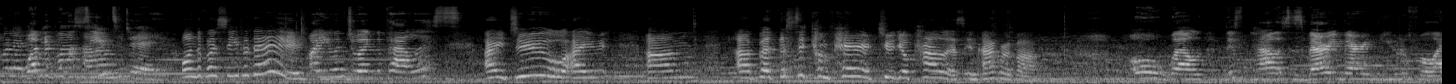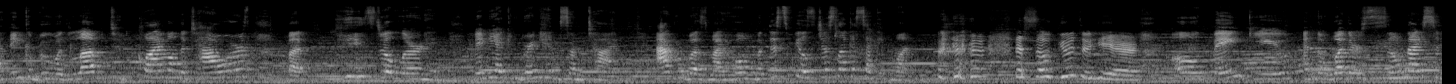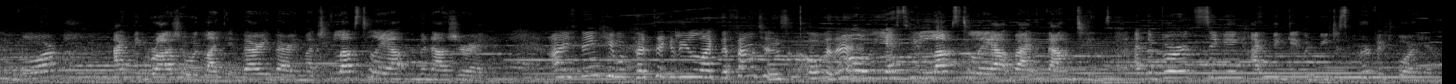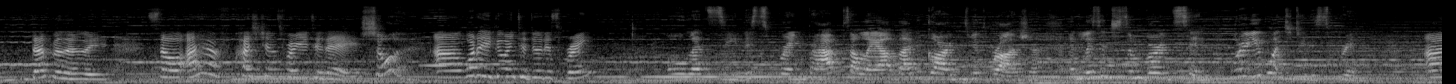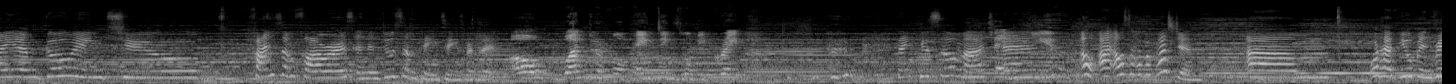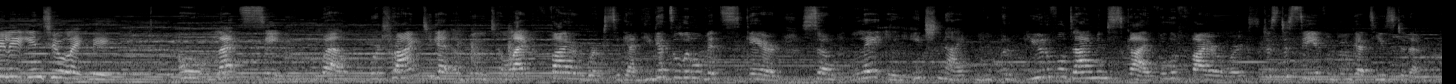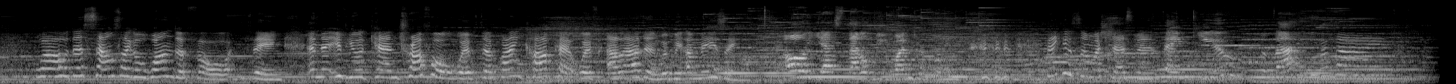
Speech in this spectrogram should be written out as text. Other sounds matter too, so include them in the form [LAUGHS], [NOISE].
Wonderful to see you today. Wonderful to see you today. Are you enjoying the palace? I do. I um, uh, but does it compare to your palace in Agrabah? Oh, well, this palace is very, very beautiful. I think Abu would love to climb on the towers, but [LAUGHS] he's still learning. Maybe I can bring him sometime. Agrabah's my home, but this feels just like a second one. [LAUGHS] That's so good to hear. Oh, thank you. And the weather's so nice and warm. I think Rajah would like it very, very much. He loves to lay out in the menagerie. I think he would particularly like the fountains over there. Oh, yes, he loves to lay out by the fountains. And the birds singing, I think it would be just perfect for him. Definitely. So I have questions for you today. Sure. Uh, what are you going to do this spring? Oh, let's see. This spring, perhaps I'll lay out by the gardens with Rajah and listen to some birds sing. What are you going to do this spring? I am going to some flowers and then do some paintings with it. Oh, wonderful. Paintings will be great. [LAUGHS] Thank you so much. Thank and, you. Oh, I also have a question. Um, what have you been really into lately? Oh, let's see. Well, we're trying to get Abu to like fireworks again. He gets a little bit scared. So lately, each night, we put a beautiful diamond sky full of fireworks just to see if Abu gets used to them. Wow, that sounds like a wonderful thing. And then if you can travel with the fine carpet with Aladdin, would be amazing. Oh yes, that'll be wonderful. [LAUGHS] Thank you so much, Jasmine. Thank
